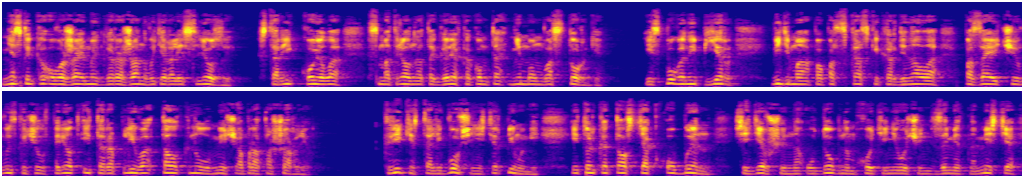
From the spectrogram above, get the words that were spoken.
Несколько уважаемых горожан вытирали слезы. Старик Койла смотрел на Тагре в каком-то немом восторге. Испуганный Пьер, видимо, по подсказке кардинала, по заячьи выскочил вперед и торопливо толкнул меч обратно Шарлю. Крики стали вовсе нестерпимыми, и только толстяк О'Бен, сидевший на удобном, хоть и не очень заметном месте,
